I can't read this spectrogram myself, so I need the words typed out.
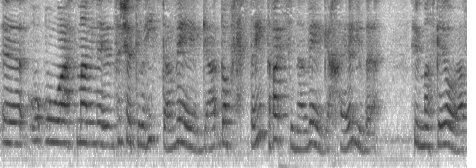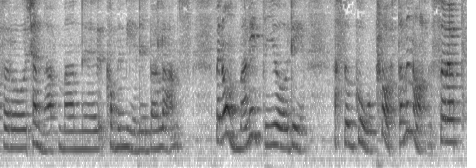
Eh, och, och att man eh, försöker att hitta vägar. De flesta hittar faktiskt sina vägar själv. Hur man ska göra för att känna att man eh, kommer mer i balans. Men om man inte gör det, alltså gå och prata med någon. För att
